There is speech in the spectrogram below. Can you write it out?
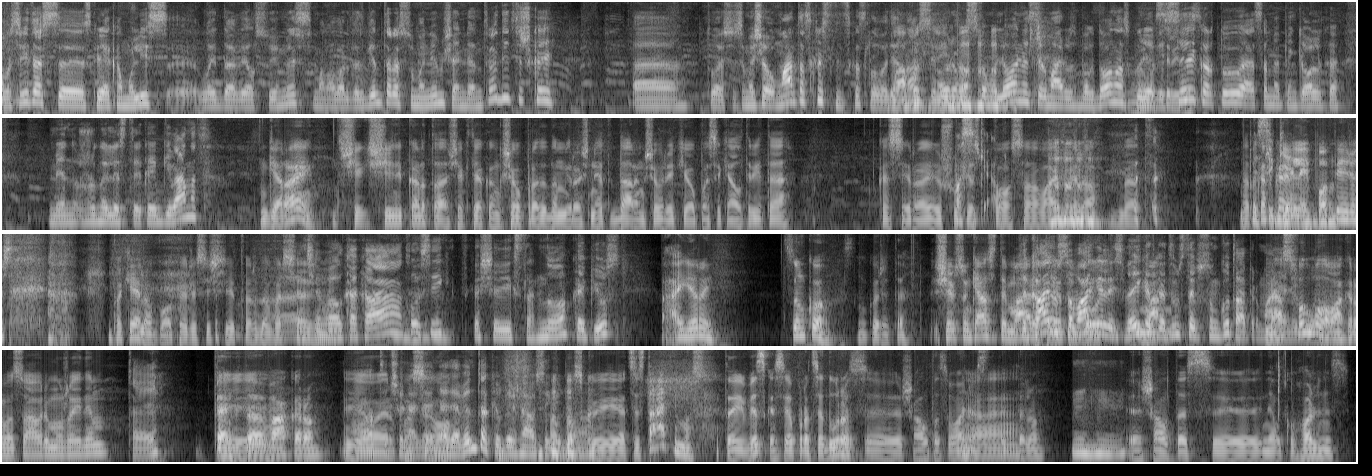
Labas rytas, e, skrieja kamuolys, e, laida vėl su jumis, mano vardas Gintaras, su manim šiandien tradiciškai. Uh, tu esi susimaišiau, Mantas Krasnickas, laba diena. Labas rytas. Tamulionis ir Marius Bagdonas, kurie Labas visi rytas. kartu esame 15 min žurnalistai. Kaip gyvenat? Gerai, šį, šį kartą šiek tiek anksčiau pradedam įrašinėti, dar anksčiau reikėjo pasikelti ryte, kas yra iššūkis Pasikelt. po savaitgalio, bet... bet Pasikėlė į popierius. Pakėliau popierius iš ryto ir dabar čia, Čia žinai. vėl ką, klausykit, kas čia vyksta. Nu, kaip jūs? Ai, gerai. Sunku, sunku ryte. Šiaip sunkiausia tai Tai man. ką jūs savaitgaliais veikėt, kad jums taip sunku tą pirmąjį? Mes futbolo vakar va su Aurimu žaidėm. Tai. Penktą vakaro. Jo, O, tai ir čia ne, paskui, ne, ne devinta, kaip dažniausiai o gyvena. paskui atsistatymas. Tai viskas, jau procedūros, e, šaltas vonios, Ja. taip toliau. Mhm. E, Šaltas e, nealkoholinis.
